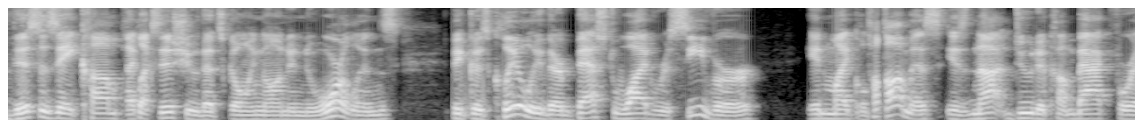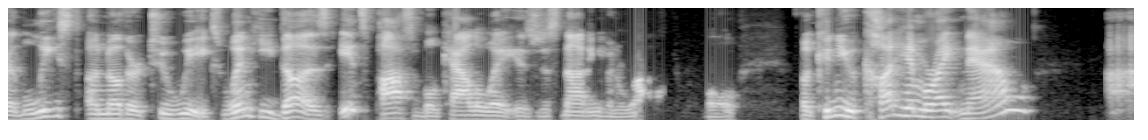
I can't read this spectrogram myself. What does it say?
this is a complex issue that's going on in New Orleans because clearly their best wide receiver in Michael Thomas is not due to come back for at least another two weeks. When he does, it's possible Callaway is just not even rockable. But can you cut him right now? Uh,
